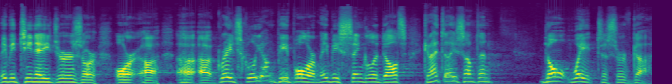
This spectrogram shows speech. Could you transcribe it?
maybe teenagers or, or uh, uh, uh, grade school young people or maybe single adults, can I tell you something? Don't wait to serve God.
